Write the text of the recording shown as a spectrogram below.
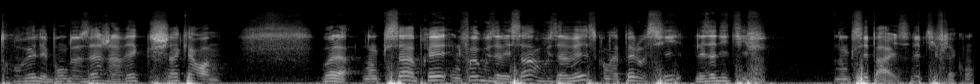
trouver les bons dosages avec chaque arôme. Voilà, donc ça, après, une fois que vous avez ça, vous avez ce qu'on appelle aussi les additifs. Donc c'est pareil, c'est des petits flacons.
